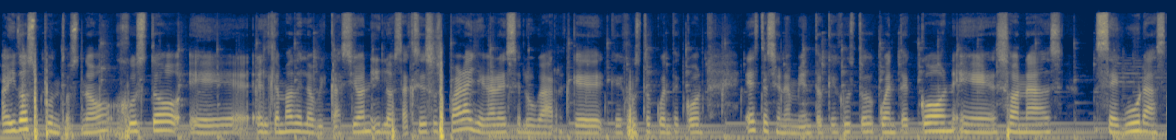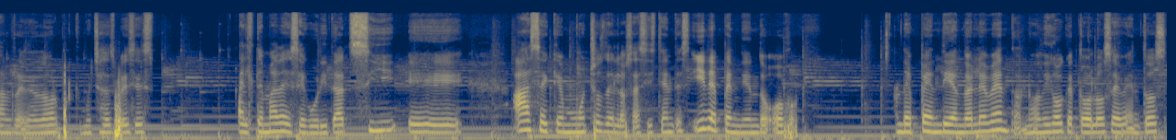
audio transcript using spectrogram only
hay dos puntos, ¿no? Justo eh, el tema de la ubicación y los accesos para llegar a ese lugar, que, justo cuente con estacionamiento, que justo cuente con eh, zonas seguras alrededor, porque muchas veces el tema de seguridad sí eh, hace que muchos de los asistentes, y dependiendo, ojo, dependiendo el evento, no digo que todos los eventos,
